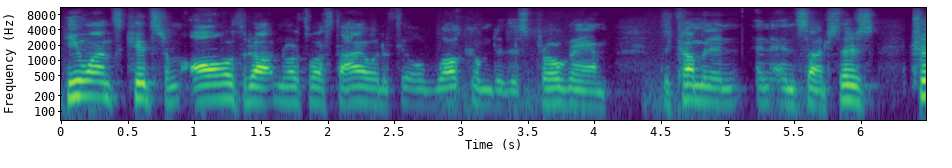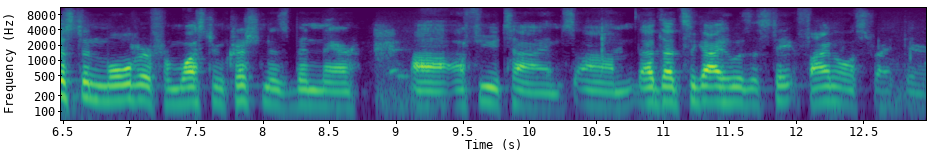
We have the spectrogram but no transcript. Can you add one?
He wants kids from all throughout Northwest Iowa to feel welcome to this program, to come in and, and, and such. There's Tristan Mulder from Western Christian has been there uh, a few times. Um, that, that's the guy who was a state finalist right there.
